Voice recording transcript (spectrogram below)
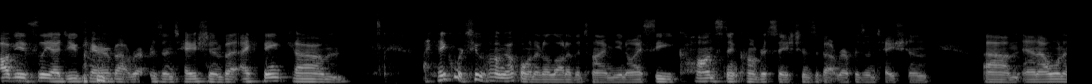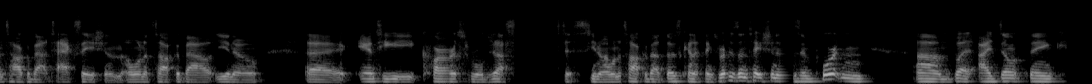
obviously i do care about representation but i think um I think we're too hung up on it a lot of the time. You know, I see constant conversations about representation, um, and I want to talk about taxation. I want to talk about, you know, uh, anti-carceral justice. You know, I want to talk about those kind of things. Representation is important, um, but I don't think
